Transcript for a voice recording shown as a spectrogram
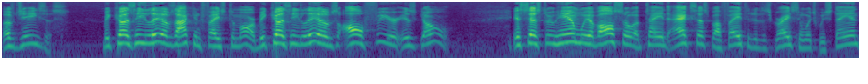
of Jesus. Because he lives, I can face tomorrow. Because he lives, all fear is gone. It says, Through him we have also obtained access by faith into this grace in which we stand,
